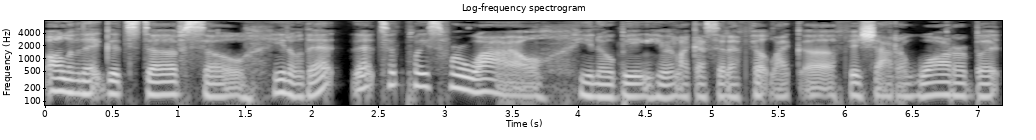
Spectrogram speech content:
all of that good stuff. So, you know, that, that took place for a while, you know, being here. Like I said, I felt like a fish out of water, but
